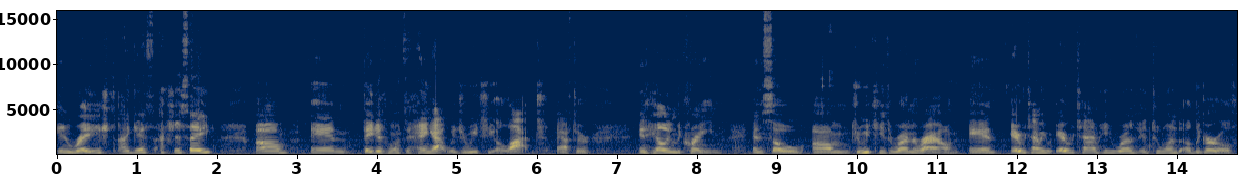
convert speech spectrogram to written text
enraged. I guess I should say, um, and they just want to hang out with Junichi a lot after inhaling the cream. And so um, Junichi's running around, and every time he every time he runs into one of the other girls,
